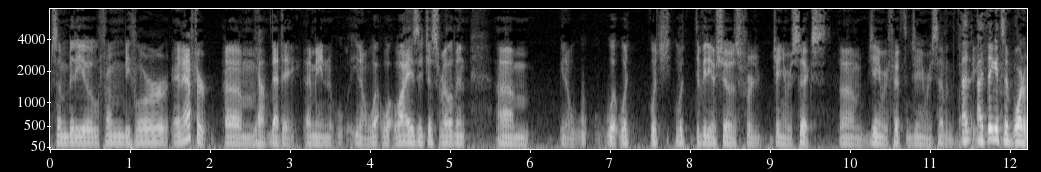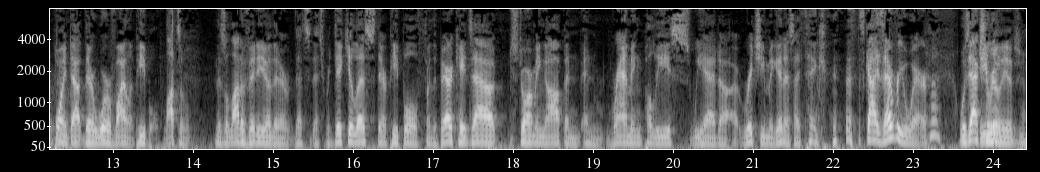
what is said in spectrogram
some video from before and after um, Yeah. that day. I mean, you know, wh- wh- why is it just relevant? Um, you know what what what what the video shows for January sixth, um, January fifth, and January seventh. I, I think it's important to point out there were violent people, lots of them. There's a lot of video that are that's that's ridiculous. There are people throwing the barricades out, storming up, and and ramming police. We had uh, Richie McGinniss, I think. this guy's everywhere. Was actually really is, yeah.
